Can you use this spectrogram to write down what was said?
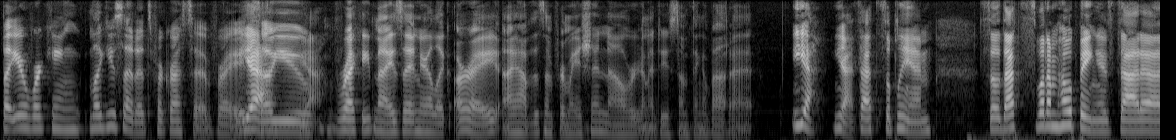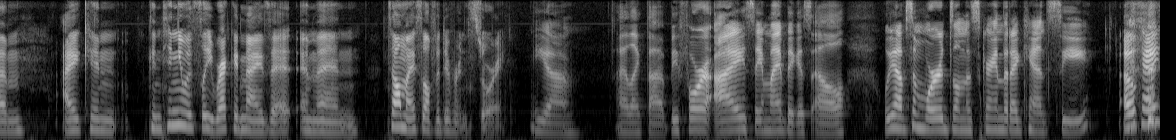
But you're working, like you said, it's progressive, right? Yeah, So you yeah. recognize it and you're like, all right, I have this information. Now we're going to do something about it. Yeah, yeah, that's the plan. So that's what I'm hoping is that um I can continuously recognize it and then tell myself a different story. Yeah. I like that. Before I say my biggest L, we have some words on the screen that I can't see. Okay.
